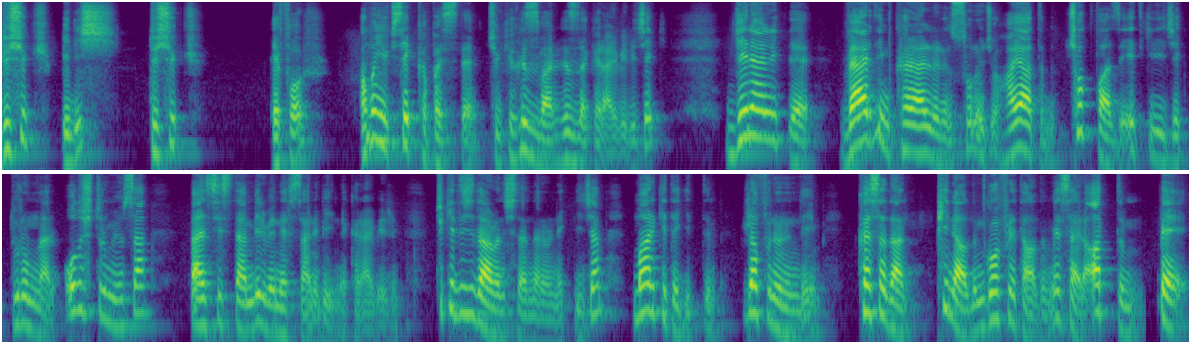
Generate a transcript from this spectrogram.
Düşük biliş, düşük efor ama yüksek kapasite. Çünkü hız var, hızla karar verecek. Genellikle verdiğim kararların sonucu hayatımı çok fazla etkileyecek durumlar oluşturmuyorsa ben sistem 1 ve nefsani beyinle karar veririm. Tüketici davranışlarından örnekleyeceğim. Markete gittim, rafın önündeyim. Kasadan pin aldım, gofret aldım vesaire attım ve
